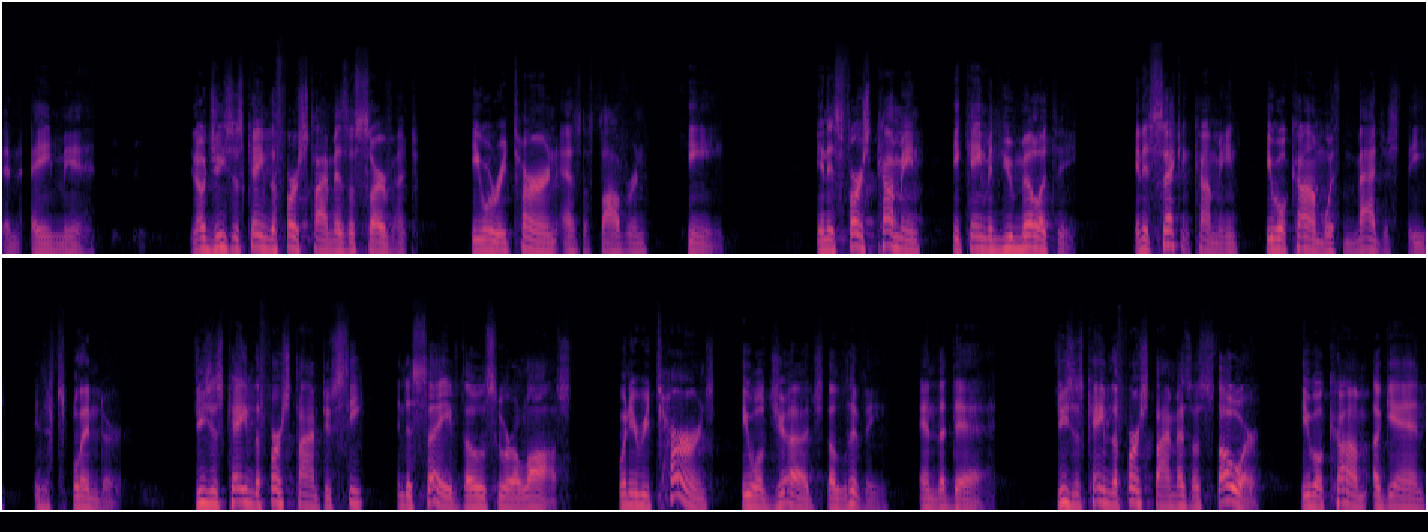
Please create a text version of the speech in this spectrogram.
and amen. You know, Jesus came the first time as a servant, he will return as a sovereign king. In his first coming, he came in humility. In his second coming, he will come with majesty and splendor. Jesus came the first time to seek and to save those who are lost. When he returns, he will judge the living and the dead. Jesus came the first time as a sower. He will come again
